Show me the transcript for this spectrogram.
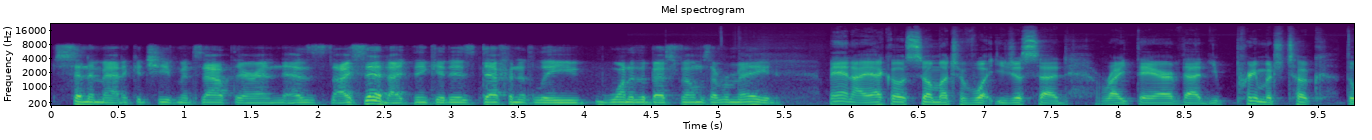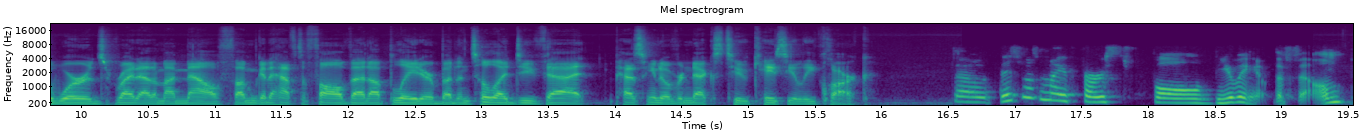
cinematic achievements out there. And as I said, I think it is definitely one of the best films ever made. Man, I echo so much of what you just said right there that you pretty much took the words right out of my mouth. I'm going to have to follow that up later, but until I do that, passing it over next to Casey Lee Clark. So this was my first full viewing of the film.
